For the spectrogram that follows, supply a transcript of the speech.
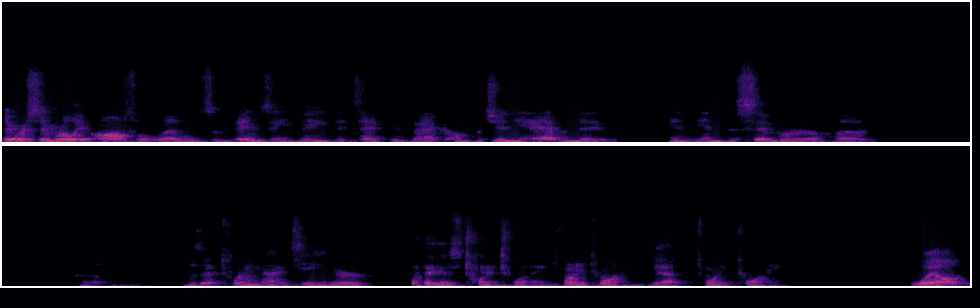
there were some really awful levels of benzene being detected back on Virginia Avenue in, in December of, uh, um, was that 2019 or? I think it was 2020. 2020. Yeah. 2020. Well,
